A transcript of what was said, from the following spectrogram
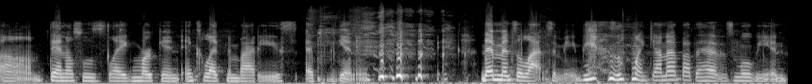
um, Thanos was like murking and collecting bodies at the beginning. that meant a lot to me because I'm like, y'all not about to have this movie and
